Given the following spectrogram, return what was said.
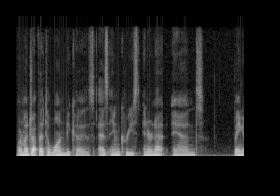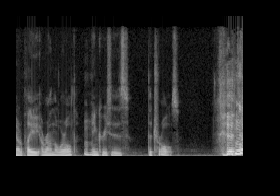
but I'm gonna drop that to one because as increased internet and being able to play around the world Mhm. increases the trolls. He didn't even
